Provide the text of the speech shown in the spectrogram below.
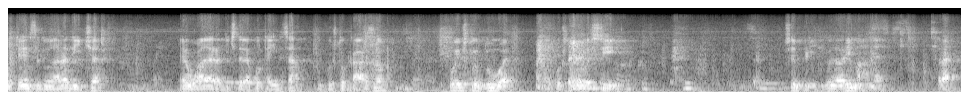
Potenza di una radice è uguale alla radice della potenza, in questo caso questo 2 e questo 2 si semplificano, rimane 3.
